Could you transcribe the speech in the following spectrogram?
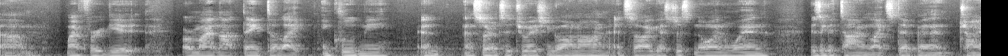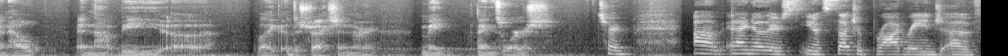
um, might forget or might not think to like include me in, in a certain situation going on. And so I guess just knowing when is a good time to like step in and try and help and not be uh, like a distraction or make things worse. Sure. Um, and I know there's you know such a broad range of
